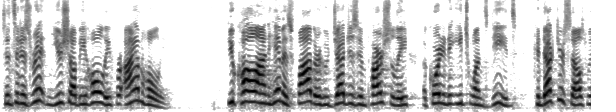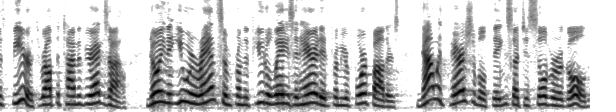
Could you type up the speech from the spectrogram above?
Since it is written, You shall be holy, for I am holy. If you call on him as Father who judges impartially according to each one's deeds, conduct yourselves with fear throughout the time of your exile, knowing that you were ransomed from the futile ways inherited from your forefathers, not with perishable things such as silver or gold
